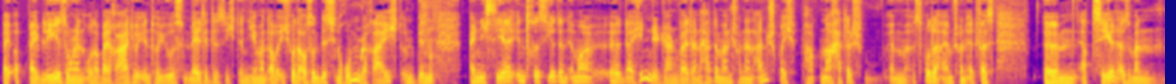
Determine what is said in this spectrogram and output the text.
bei, ob bei Lesungen oder bei Radiointerviews meldete sich dann jemand, aber ich wurde auch so ein bisschen rumgereicht und bin eigentlich sehr interessiert dann immer äh, dahin gegangen, weil dann hatte man schon einen Ansprechpartner, hatte, ähm, es wurde einem schon etwas ähm, erzählt. Also man,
